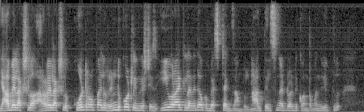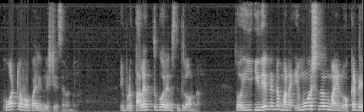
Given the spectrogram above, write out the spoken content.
యాభై లక్షలు అరవై లక్షలు కోటి రూపాయలు రెండు కోట్లు ఇన్వెస్ట్ చేసి ఈ ఒరాకిల్ అనేది ఒక బెస్ట్ ఎగ్జాంపుల్. నాకు తెలిసినటువంటి కొంతమంది వ్యక్తులు కోట్ల రూపాయలు ఇన్వెస్ట్ చేశారు అందులో. ఇప్పుడు తలెత్తుకోలేని స్థితిలో ఉన్నారు. సో ఈ ఇదేంటంటే మన ఎమోషనల్ మైండ్ ఒక్కటి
